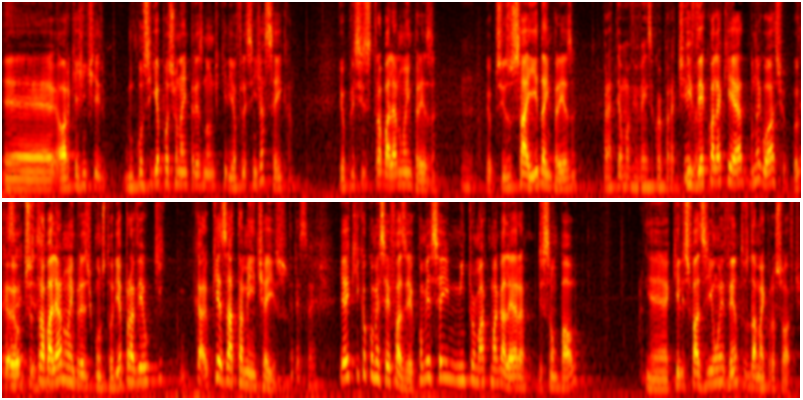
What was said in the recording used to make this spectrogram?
É, a hora que a gente não conseguia posicionar a empresa onde queria, eu falei assim, já sei, cara. Eu preciso trabalhar numa empresa. Eu preciso sair da empresa Para ter uma vivência corporativa. e ver qual é que é do negócio. Eu, eu preciso isso. trabalhar numa empresa de consultoria para ver o que, o que exatamente é isso. Interessante. E aí, o que, que eu comecei a fazer? Eu comecei a me enturmar com uma galera de São Paulo, é, que eles faziam eventos da Microsoft.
